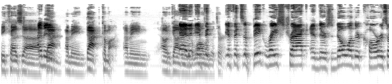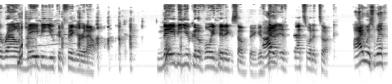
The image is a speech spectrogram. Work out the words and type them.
because uh, I mean- that, I mean that. Come on, I mean I would have gone and into the wall if, on the it, turn. if it's a big racetrack and there's no other cars around maybe you could figure it out maybe you could avoid hitting something if, I- that, if that's what it took I was with,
